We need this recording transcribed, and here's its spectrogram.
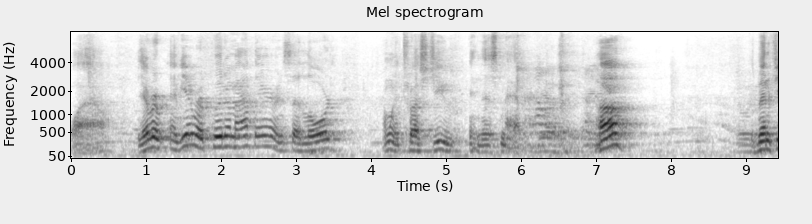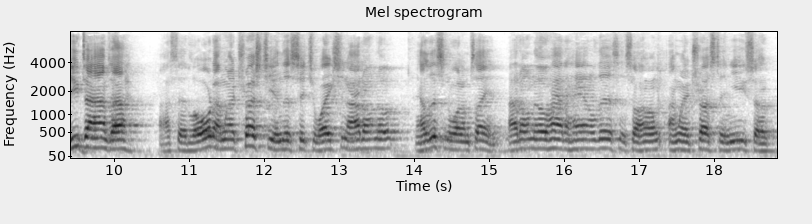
Wow. You ever have you ever put him out there and said, Lord, I'm going to trust you in this matter? Huh? There's been a few times I, I said, Lord, I'm going to trust you in this situation. I don't know. Now listen to what I'm saying. I don't know how to handle this, and so I'm, I'm going to trust in you. So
